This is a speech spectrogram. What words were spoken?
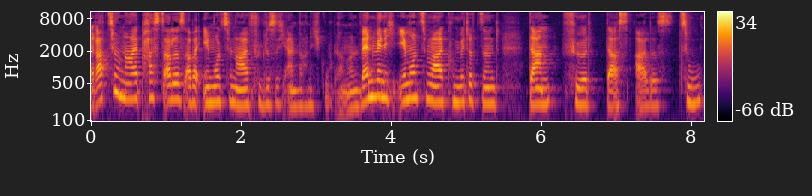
rational passt alles, aber emotional fühlt es sich einfach nicht gut an. Und wenn wir nicht emotional committed sind, dann führt das alles zu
